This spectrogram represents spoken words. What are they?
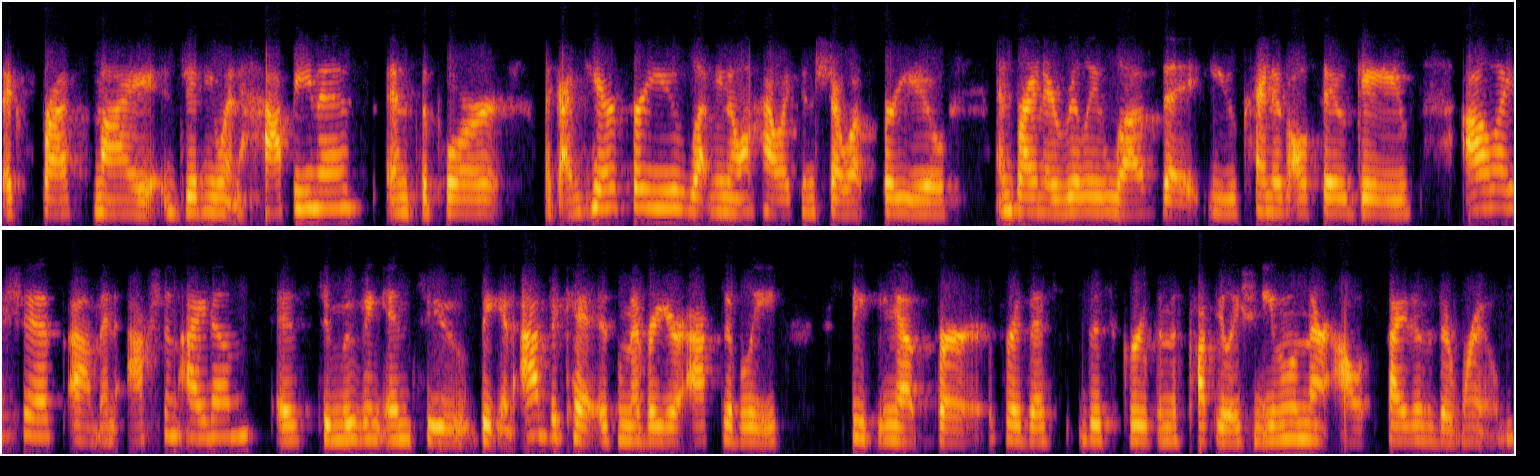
expressed my genuine happiness and support like, I'm here for you. Let me know how I can show up for you. And Bryan, I really love that you kind of also gave allyship um, an action item as to moving into being an advocate is whenever you're actively speaking up for for this this group and this population, even when they're outside of the room.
